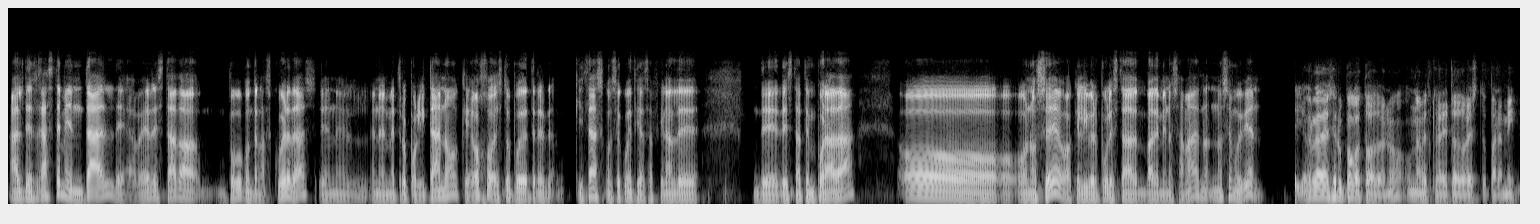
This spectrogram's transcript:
al desgaste mental de haber estado un poco contra las cuerdas en el, en el Metropolitano, que ojo, esto puede tener quizás consecuencias al final de, de esta temporada o, no sé, o a que Liverpool está, va de menos a más, no, sé muy bien. Yo creo que debe ser un poco todo, ¿no? Una mezcla de todo esto para mí.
